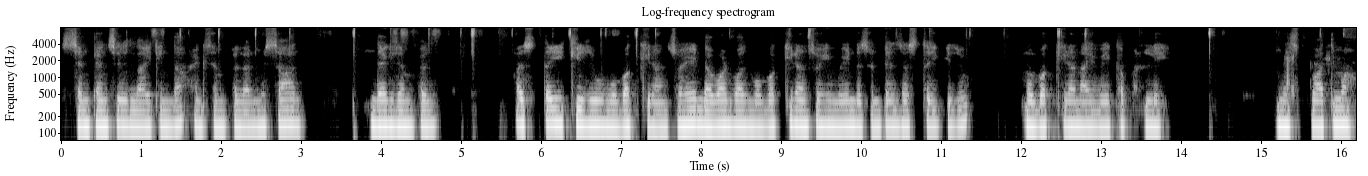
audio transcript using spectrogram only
sentences like in the example المثال the example Astaikizu Mubakkiran. So here the word was Mubakkiran. So he made the sentence Astaikizu Mubakkiran. I wake up early. Miss Fatima,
